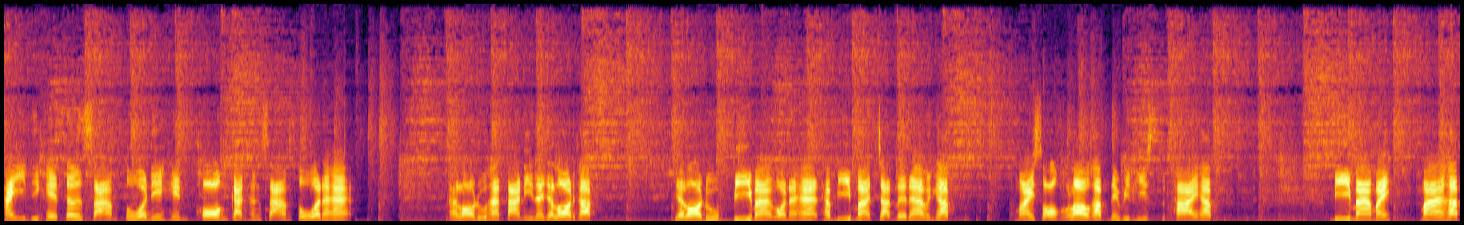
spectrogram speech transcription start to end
ให้อินดิเคเตอร์ 3 ตัวนี่เห็นพ้องกันทั้ง 3 ตัวนะฮะอะรอดูฮะตานี้น่าจะรอดครับ เดี๋ยวรอดู B มาก่อนนะฮะถ้า B มาจัดเลยนะครับเป็นครับไม้ 2 ของเราครับในวิธีสุดท้ายครับ B มาไหมมาครับ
